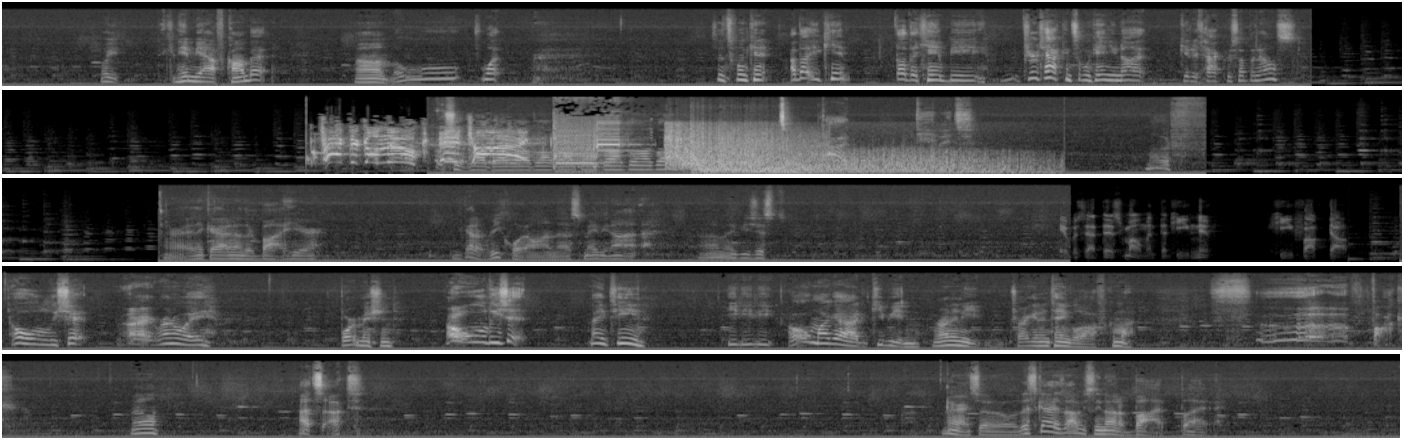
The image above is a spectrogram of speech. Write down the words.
Wait, you can hit me out of combat? Um, oh, what? Since when can it, I thought you can't, thought they can't be, if you're attacking someone, can you not get attacked with something else? Nuke! Shit. God damn it. Motherf... Alright, I think I got another bot here. He's got a recoil on this, maybe not. Uh, maybe he's just... It was at this moment that he knew. He fucked up. Holy shit! Alright, run away. Abort mission. Holy shit! 19. Eat, eat, eat. Oh my god, keep eating. Run and eat. Try getting a tangle off. Come on. Uh, fuck. Well, that sucked. Alright, so this guy is obviously not a bot, but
